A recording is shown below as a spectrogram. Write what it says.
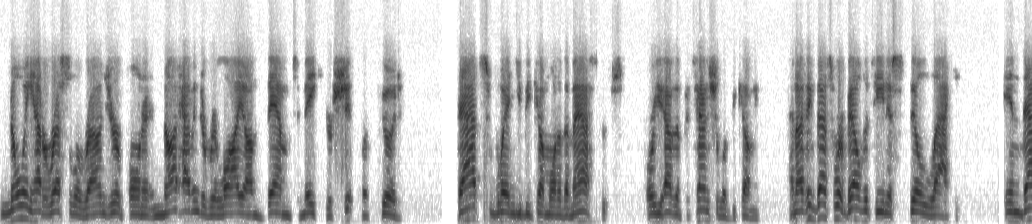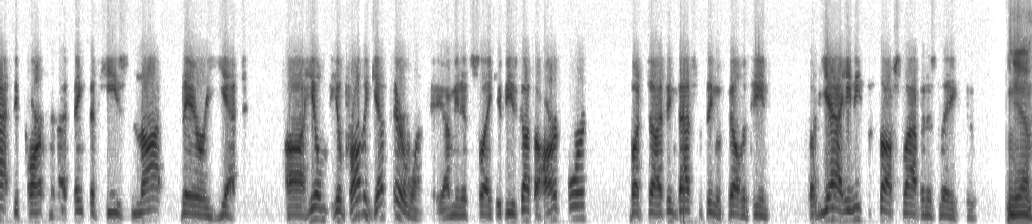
knowing how to wrestle around your opponent and not having to rely on them to make your shit look good, that's when you become one of the masters or you have the potential of becoming. And I think that's where Velveteen is still lacking in that department. I think that he's not there yet. Uh, he'll he'll probably get there one day. I mean, it's like if he's got the heart for it. But uh, I think that's the thing with Velveteen. But yeah, he needs to stop slapping his leg too. Yeah,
